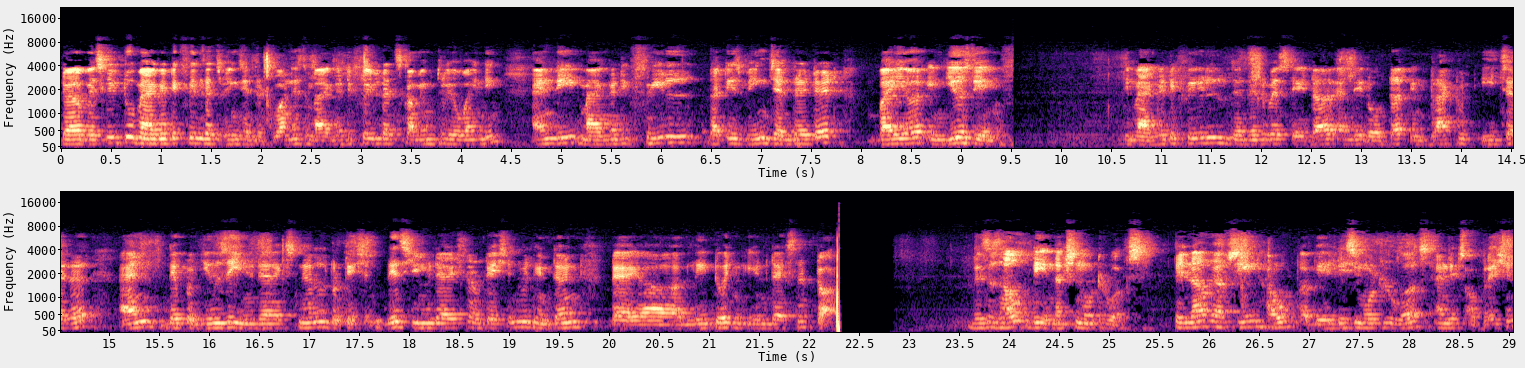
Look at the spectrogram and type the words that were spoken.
there are basically two magnetic fields that's being generated. One is the magnetic field that's coming through your winding and the magnetic field that is being generated by your induced EMF. The magnetic field generated by stator and the rotor interact with each other and they produce a unidirectional rotation. This unidirectional rotation will in turn uh, lead to a unidirectional torque. This is how the induction motor works. Till now we have seen how a BLDC motor works and its operation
